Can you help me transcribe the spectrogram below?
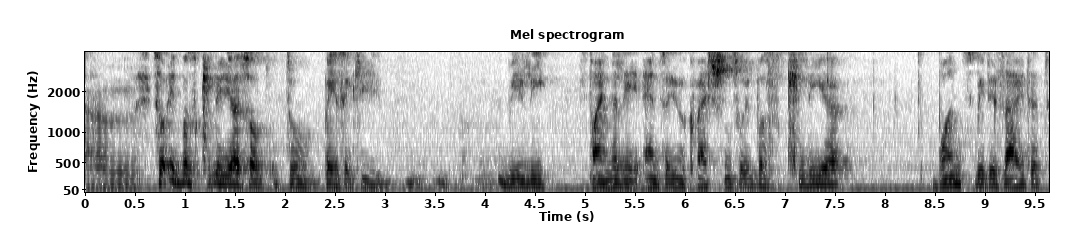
um, So it was clear. So to basically, really, finally answer your question. So it was clear once we decided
